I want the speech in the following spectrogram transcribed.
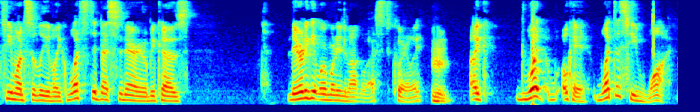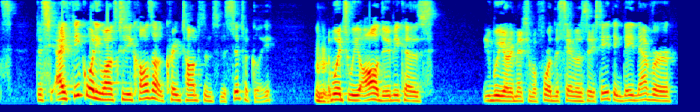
team wants to leave. Like, what's the best scenario? Because they already get more money in the Mountain West, clearly. Mhm. Like, what? Okay, what does he want? Does he, I think what he wants because he calls out Craig Thompson specifically, Mhm. which we all do because we already mentioned before the San Jose State thing. They never,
